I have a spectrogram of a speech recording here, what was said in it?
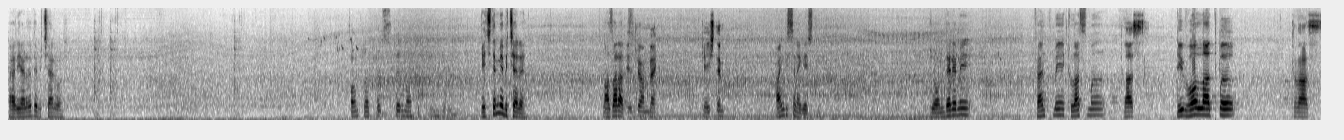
Her yerde de biçer var. Kontratta süpermarket. Geçtin mi biçere? Mazarat. Ediyorum ben. Geçtim. Hangisine geçtin? John Deere mi? Fent mi? Klas mı? Klas. Liv Holland mı? Klas.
